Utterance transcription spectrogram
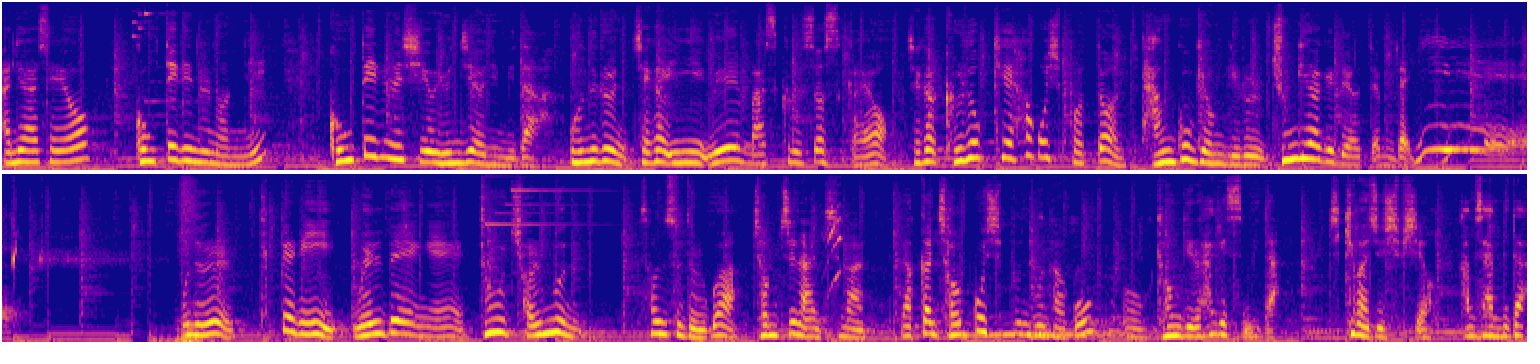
안녕하세요. 공 때리는 언니, 공 때리는 CEO 윤재현입니다. 오늘은 제가 이 왜 마스크를 썼을까요? 제가 그렇게 하고 싶었던 당구 경기를 중계하게 되었답니다. 예! 오늘 특별히 웰뱅의 두 젊은 선수들과 젊진 않지만 약간 젊고 싶은 분하고 어, 경기를 하겠습니다. 지켜봐 주십시오. 감사합니다.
